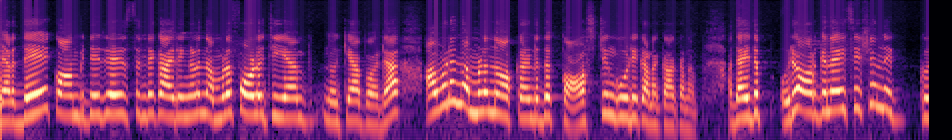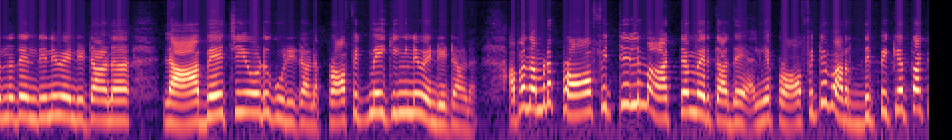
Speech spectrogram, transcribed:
വെറുതെ കോമ്പറ്റേറ്റേഴ്സിന്റെ കാര്യങ്ങൾ നമ്മൾ ഫോളോ ചെയ്യാൻ നോക്കിയാൽ പോരാ. അവിടെ നമ്മൾ നോക്കേണ്ടത് കോസ്റ്റും കൂടി കണക്കാക്കണം. അതായത് ഒരു ഓർഗനൈസേഷൻ നിൽക്കുന്നത് എന്തിനു വേണ്ടിയിട്ടാണ്? ലാഭേച്ഛയോട് കൂടിയിട്ടാണ് പ്രോഫിറ്റ് മേക്കിങ്ങിന് വേണ്ടിയിട്ടാണ്. അപ്പോൾ നമ്മുടെ പ്രോഫിറ്റിൽ മാറ്റം വരുത്താതെ അല്ലെങ്കിൽ പ്രോഫിറ്റ് വർദ്ധിപ്പിക്കത്തക്ക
